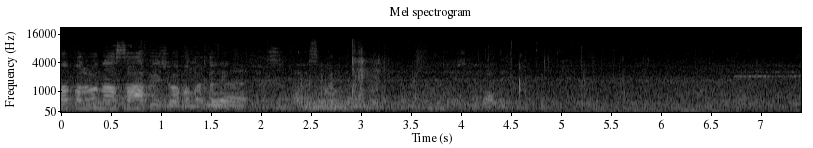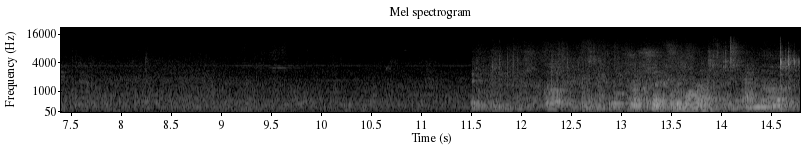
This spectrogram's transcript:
الله طلعونا على الصحافة يا شباب الله يخليك Thank you.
